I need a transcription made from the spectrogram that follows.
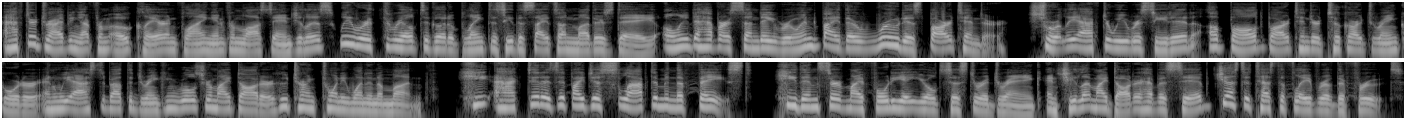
After driving up from Eau Claire and flying in from Los Angeles, we were thrilled to go to Blank to see the sights on Mother's Day, only to have our Sunday ruined by the rudest bartender. Shortly after we were seated, a bald bartender took our drink order and we asked about the drinking rules for my daughter, who turned 21 in a month. He acted as if I just slapped him in the face. He then served my 48 year old sister a drink, and she let my daughter have a sip just to test the flavor of the fruit.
